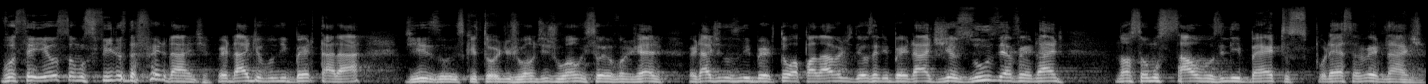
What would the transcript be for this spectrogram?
Você e eu somos filhos da verdade. A verdade vos libertará, diz o escritor de João, de João em seu evangelho. A verdade nos libertou, a palavra de Deus é liberdade, Jesus é a verdade. Nós somos salvos e libertos por essa verdade.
